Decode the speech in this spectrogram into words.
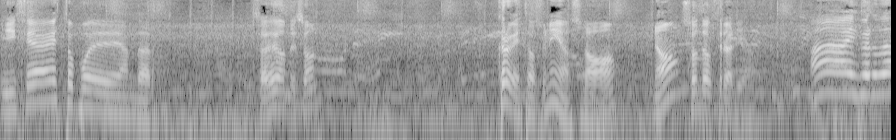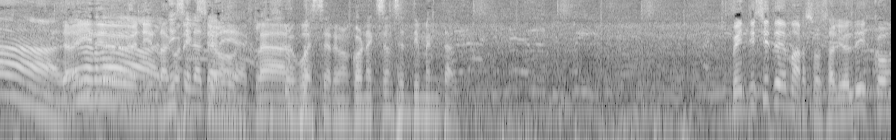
Y dije, ah, esto puede andar. ¿Sabes de dónde son? Creo que Estados Unidos. No. ¿No? Son de Australia. Ah, es verdad. De es ahí verdad. debe venir la Dice la conexión. tarea, claro, puede ser, una conexión sentimental. 27 de marzo salió el disco.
